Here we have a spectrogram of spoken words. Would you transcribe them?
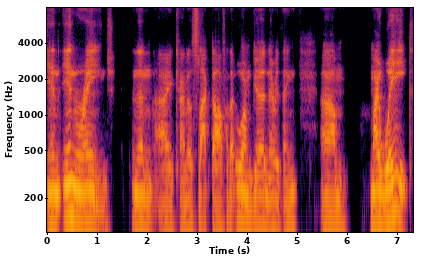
in in range. And then I kind of slacked off. I thought, oh, I'm good and everything. Um, my weight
